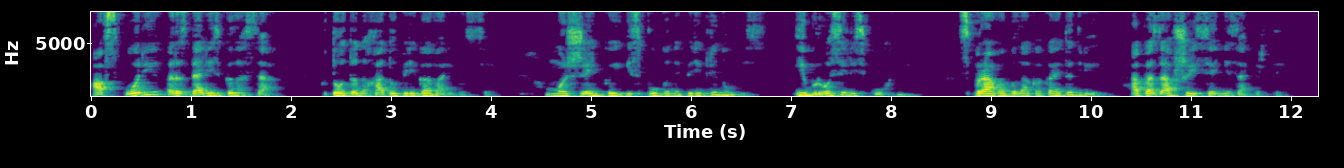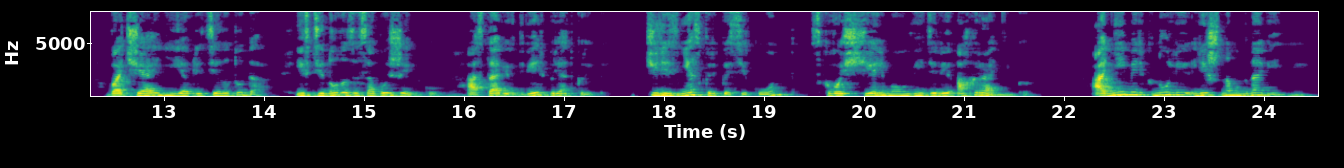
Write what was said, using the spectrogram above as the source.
а вскоре раздались голоса. Кто-то на ходу переговаривался. Мы с Женькой испуганно переглянулись и бросились в кухню. Справа была какая-то дверь, оказавшаяся незапертой. В отчаянии я влетела туда и втянула за собой Женьку, оставив дверь приоткрытой. Через несколько секунд сквозь щель мы увидели охранников. Они мелькнули лишь на мгновение,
